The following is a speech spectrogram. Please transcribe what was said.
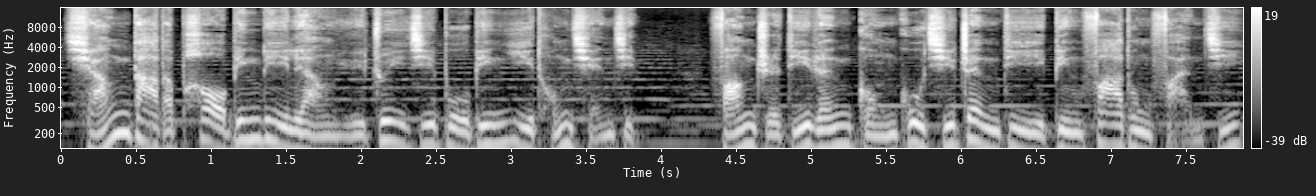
强大的炮兵力量与追击步兵一同前进，防止敌人巩固其阵地并发动反击，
